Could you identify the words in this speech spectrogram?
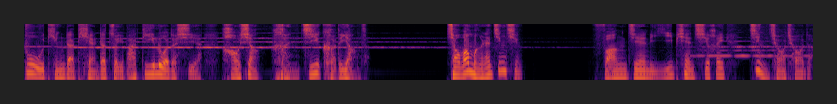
不停地舔着嘴巴滴落的血，好像很饥渴的样子。小王猛然惊醒，房间里一片漆黑，静悄悄的。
